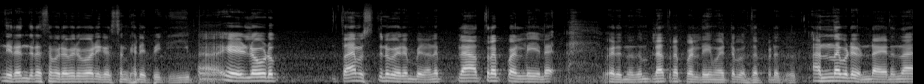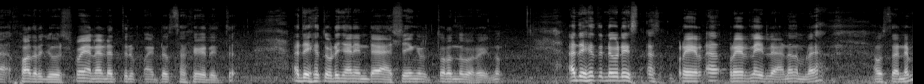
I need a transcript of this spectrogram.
നിരന്തര സമരപരിപാടികൾ സംഘടിപ്പിക്കുകയും ആ, ഏഴിലോടും താമസത്തിന് വരുമ്പോഴാണ് പ്ലാത്രപ്പള്ളിയിൽ വരുന്നതും പ്ലാത്രപ്പള്ളിയുമായിട്ട് ബന്ധപ്പെടുന്നതും. അന്നവിടെ ഉണ്ടായിരുന്ന ഫാദർ ജോസ് പയനാടത്തിനുമായിട്ട് സഹകരിച്ച് അദ്ദേഹത്തോട് ഞാൻ എന്റെ ആശയങ്ങൾ തുറന്നു പറയുന്നു. അദ്ദേഹത്തിന്റെ ഒരു പ്രേരണ പ്രേരണയിലാണ് നമ്മൾ അവസാനം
